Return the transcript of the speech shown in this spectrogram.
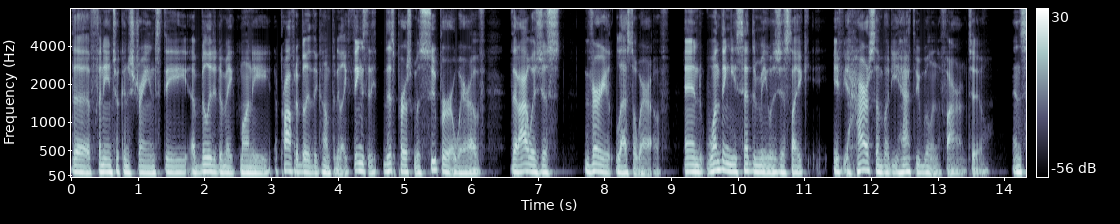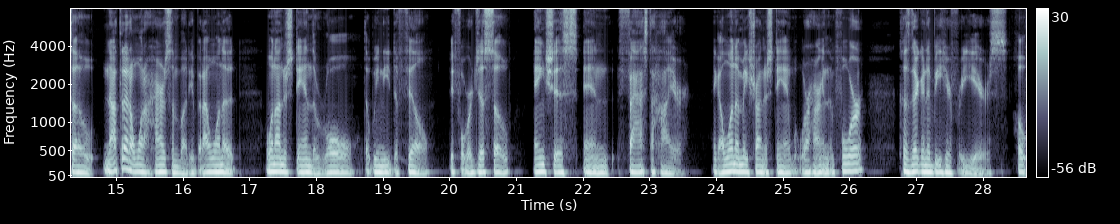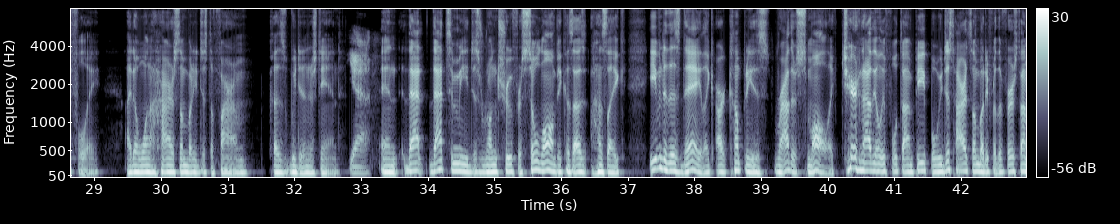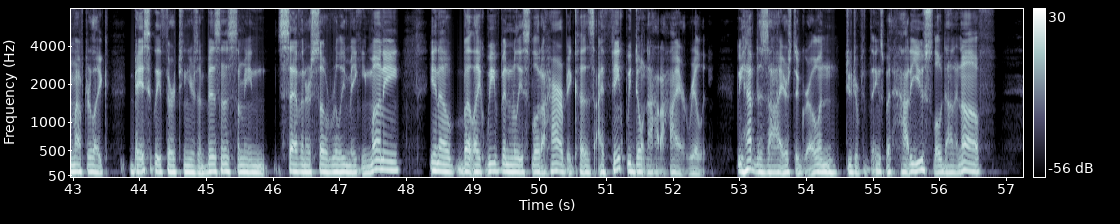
the financial constraints, the ability to make money, the profitability of the company, like things that this person was super aware of that I was just very less aware of. And one thing he said to me was just like, if you hire somebody, you have to be willing to fire them too. And so, not that I don't want to hire somebody, but I want to I want to understand the role that we need to fill before we're just so anxious and fast to hire. Like I want to make sure I understand what we're hiring them for because they're going to be here for years, hopefully. I don't want to hire somebody just to fire them because we didn't understand. Yeah. And that that to me just rung true for so long because I was, I was like, even to this day, like our company is rather small. Like Jared and I are the only full time people. We just hired somebody for the first time after like basically 13 years in business. I mean, seven or so really making money, you know, but like we've been really slow to hire because I think we don't know how to hire really. We have desires to grow and do different things, but how do you slow down enough?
